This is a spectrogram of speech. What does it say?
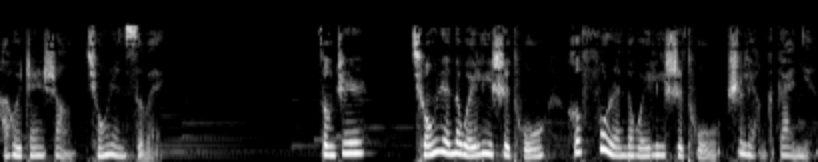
还会沾上穷人思维。总之，穷人的唯利是图和富人的唯利是图是两个概念。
